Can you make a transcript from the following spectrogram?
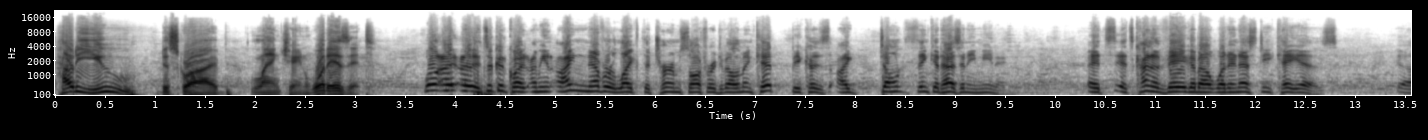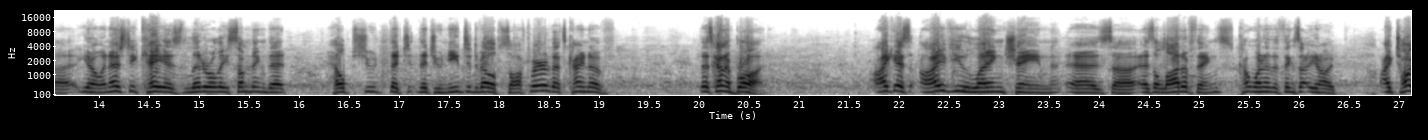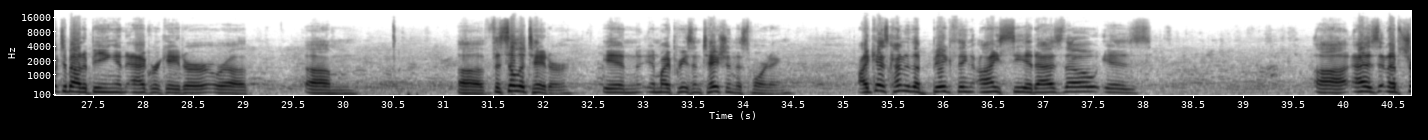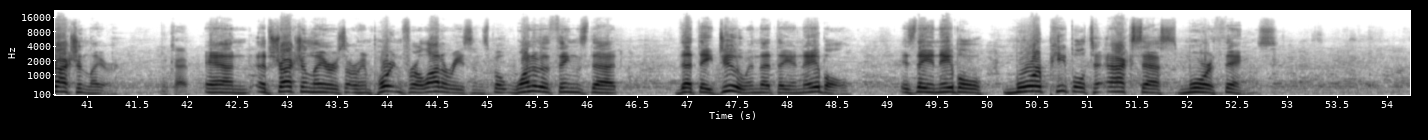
How do you describe LangChain? What is it? Well, I, it's a good question. I mean, I never liked the term software development kit because I don't think it has any meaning. It's it's kind of vague about what an SDK is. Uh, you know, an SDK is literally something that helps you that that you need to develop software. That's kind of that's kind of broad. I guess I view LangChain as uh, as a lot of things. One of the things that, you know, I talked about it being an aggregator or a uh, facilitator in in my presentation this morning. I guess kind of the big thing I see it as though is uh, as an abstraction layer. Okay. And abstraction layers are important for a lot of reasons, but one of the things that that they do and that they enable is they enable more people to access more things.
